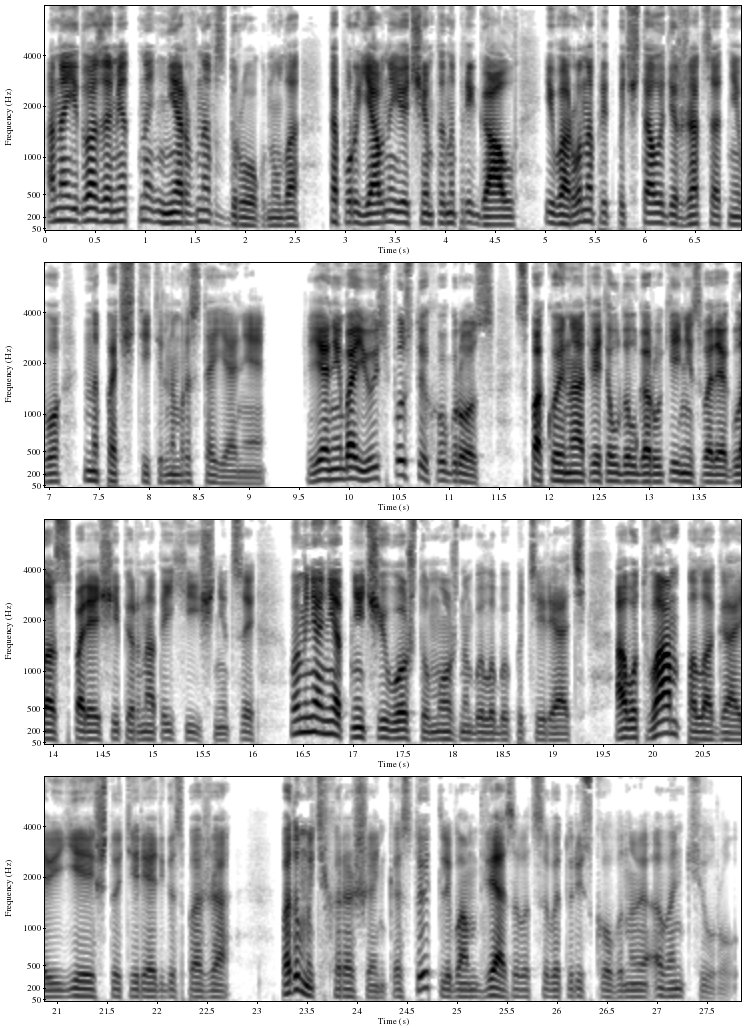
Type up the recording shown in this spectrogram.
она едва заметно нервно вздрогнула. Топор явно ее чем-то напрягал, и ворона предпочитала держаться от него на почтительном расстоянии. «Я не боюсь пустых угроз», — спокойно ответил Долгорукий, не сводя глаз с парящей пернатой хищницы. «У меня нет ничего, что можно было бы потерять. А вот вам, полагаю, есть что терять, госпожа. Подумайте хорошенько, стоит ли вам ввязываться в эту рискованную авантюру».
